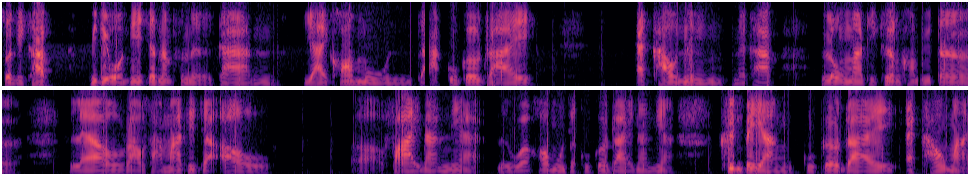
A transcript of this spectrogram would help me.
สวัสดีครับ วิดีโอนี้จะนำเสนอการย้ายข้อมูลจาก Google Drive Account หนึ่งนะครับ ลงมาที่เครื่องคอมพิวเตอร์ แล้วเราสามารถที่จะเอาเอไฟล์นั้นเนี่ย หรือว่าข้อมูลจาก Google Drive นั้นเนี่ย ขึ้นไปยัง Google Drive Account ใหม่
